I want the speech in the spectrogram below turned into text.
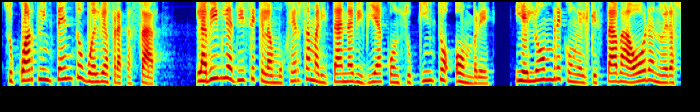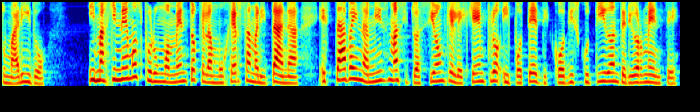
su cuarto intento vuelve a fracasar. La Biblia dice que la mujer samaritana vivía con su quinto hombre y el hombre con el que estaba ahora no era su marido. Imaginemos por un momento que la mujer samaritana estaba en la misma situación que el ejemplo hipotético discutido anteriormente.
